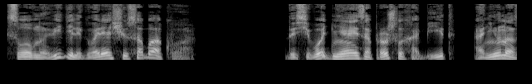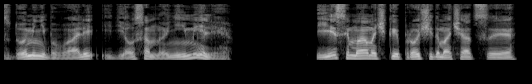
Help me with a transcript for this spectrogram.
словно увидели говорящую собаку. До сего дня из-за прошлых обид они у нас в доме не бывали и дел со мной не имели. Если мамочка и прочие домочадцы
